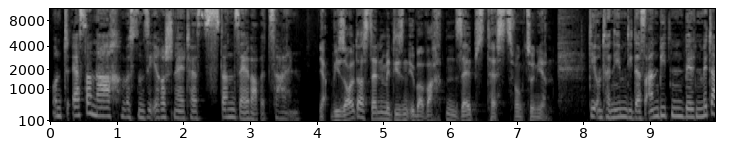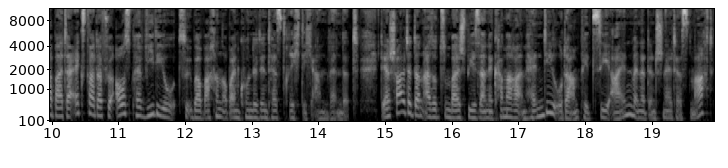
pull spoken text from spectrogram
und erst danach müssten sie ihre Schnelltests dann selber bezahlen. Ja, wie soll das denn mit diesen überwachten Selbsttests funktionieren? Die Unternehmen, die das anbieten, bilden Mitarbeiter extra dafür aus, per Video zu überwachen, ob ein Kunde den Test richtig anwendet. Der schaltet dann also zum Beispiel seine Kamera im Handy oder am PC ein, wenn er den Schnelltest macht.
